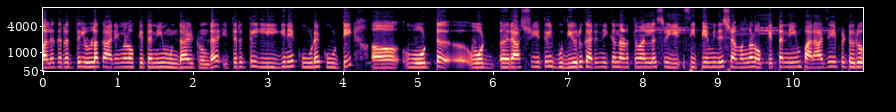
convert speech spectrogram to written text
പലതരത്തിലുള്ള കാര്യങ്ങളൊക്കെ തന്നെയും ഉണ്ടായിട്ടുണ്ട്. ഇത്തരത്തിൽ ലീഗിനെ കൂടെ കൂട്ടി വോട്ട് രാഷ്ട്രീയത്തിൽ പുതിയൊരു കരുനീക്കം നടത്തുവാനുള്ള ശ്രീ സി പി എമ്മിന്റെ ശ്രമങ്ങളൊക്കെ തന്നെയും പരാജയപ്പെട്ട ഒരു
